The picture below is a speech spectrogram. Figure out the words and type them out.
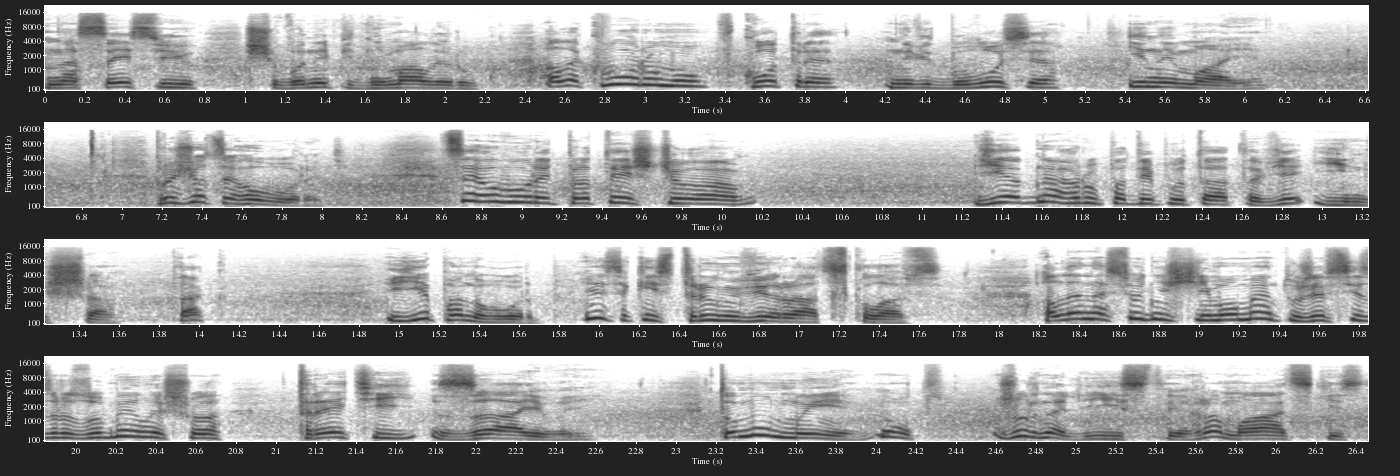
на сесію, щоб вони піднімали руку. Але кворуму вкотре не відбулося і немає. Про що це говорить? Це говорить про те, що є одна група депутатів, є інша. Так? І є пан Горб, є якийсь триумвірат склався. Але на сьогоднішній момент вже всі зрозуміли, що третій зайвий. Тому ми, ну от, журналісти, громадськість,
